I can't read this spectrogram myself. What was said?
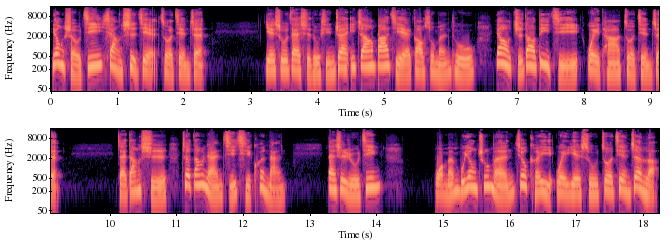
用手机向世界做见证。耶稣在使徒行传一章八节告诉门徒，要直到地极为他做见证。在当时，这当然极其困难，但是如今，我们不用出门就可以为耶稣做见证了，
